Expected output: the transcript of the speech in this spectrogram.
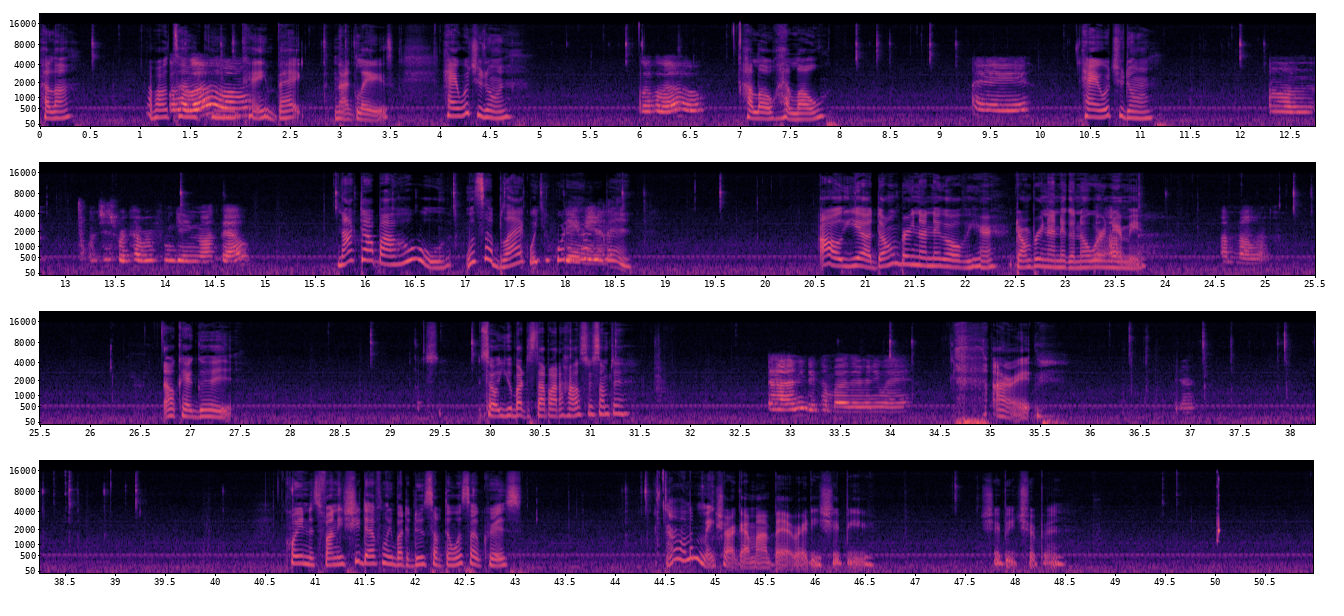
Hello? About time you came back. Not Glaze. Hey, what you doing? Hello, hello. Hello, hello. Hey. Hey, what you doing? Um, I'm just recovered from getting knocked out. Knocked out by who? What's up, Black? What you what are you been? Oh yeah, don't bring that nigga over here. Don't bring that nigga nowhere uh, near me. I'm not. Okay, good. So you about to stop by the house or something? Uh, I need to come by there anyway. All right. Yeah. Queen is funny. She definitely about to do something. What's up, Chris? Oh, let me make sure I got my bed ready. Should be, should be tripping.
